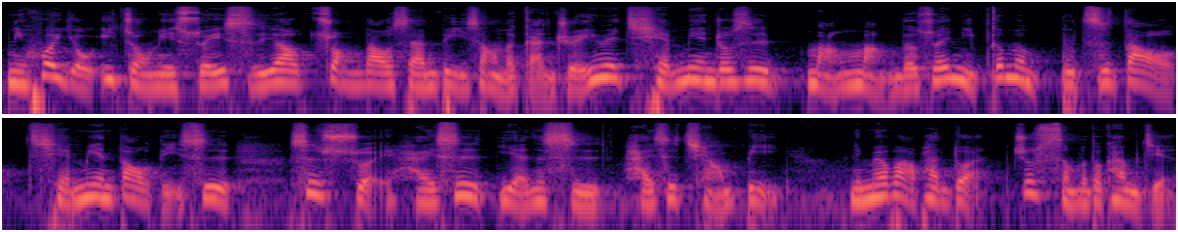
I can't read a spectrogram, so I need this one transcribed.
你会有一种你随时要撞到山壁上的感觉，因为前面就是茫茫的，所以你根本不知道前面到底是是水还是岩石还是墙壁，你没有办法判断，就什么都看不见。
